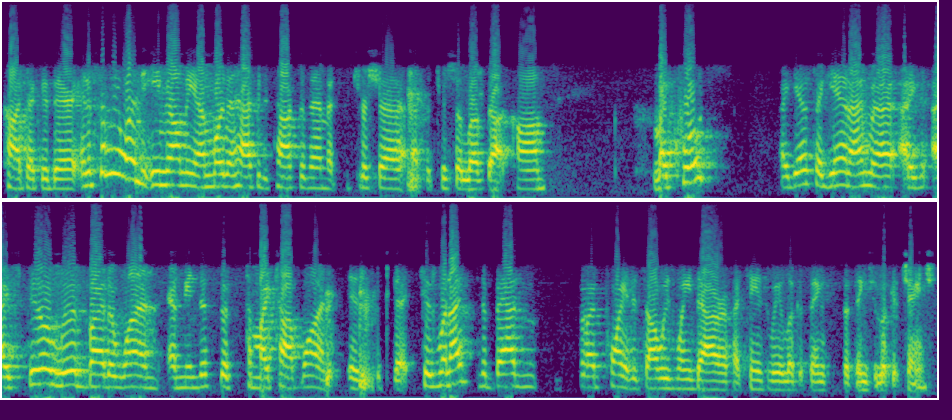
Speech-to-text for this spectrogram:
contacted there. And if somebody wanted to email me, I'm more than happy to talk to them at patricia at patricialove.com. My quotes, I guess again, I'm I, I, still live by the one. I mean, this is my top one is because when I the bad bad point, it's always Wayne Dyer. If I change the way you look at things, the things you look at change.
